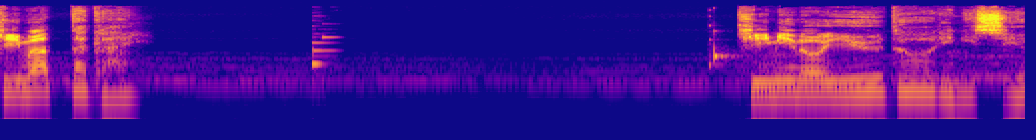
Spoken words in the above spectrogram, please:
決まったかい？君の言う通りにしよう。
